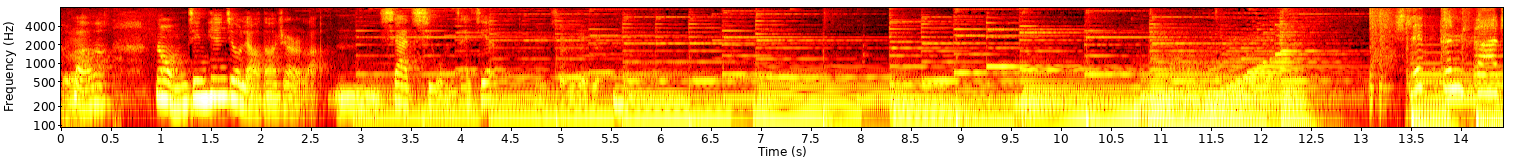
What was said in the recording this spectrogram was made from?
在完了，那我们今天就聊到这儿了。嗯，下期我们再见。嗯，下期再见。嗯。Schlittenfahrt,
